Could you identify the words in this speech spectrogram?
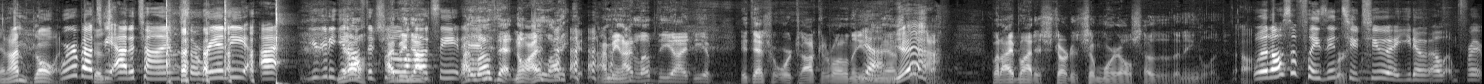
And I'm going. We're about to be out of time, so Randy, I, you're gonna get off the I Cholula mean, hot I, seat. I love that. No, I like it. I mean, I love the idea of if that's what we're talking about on the Yeah. international Yeah. But I might have started somewhere else other than England. Well, it also plays into too. Uh, you know, uh, for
